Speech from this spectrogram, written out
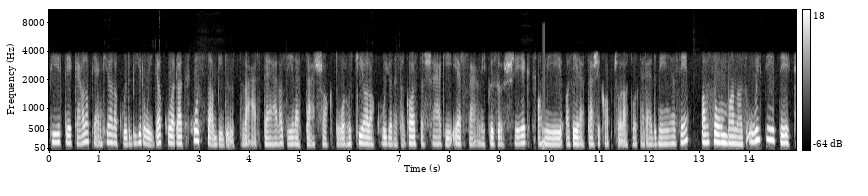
PTK alapján kialakult bírói gyakorlat hosszabb időt várt el az élettársaktól, hogy kialakuljon ez a gazdasági, érzelmi közösség, ami az élettársi kapcsolatot eredményezi. Azonban az új PTK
